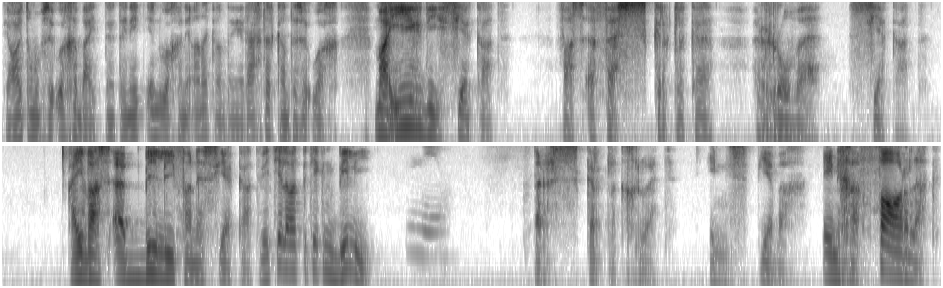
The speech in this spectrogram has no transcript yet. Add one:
Die haai het hom op sy oog gebyt, nou het hy net een oog aan die ander kant, aan die regterkant is 'n oog. Maar hierdie seekat was 'n verskriklike rowwe seekat. Hy was 'n billie van 'n seekat. Weet julle wat beteken billie? nee. verskriklik groot en stewig en gevaarlik.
